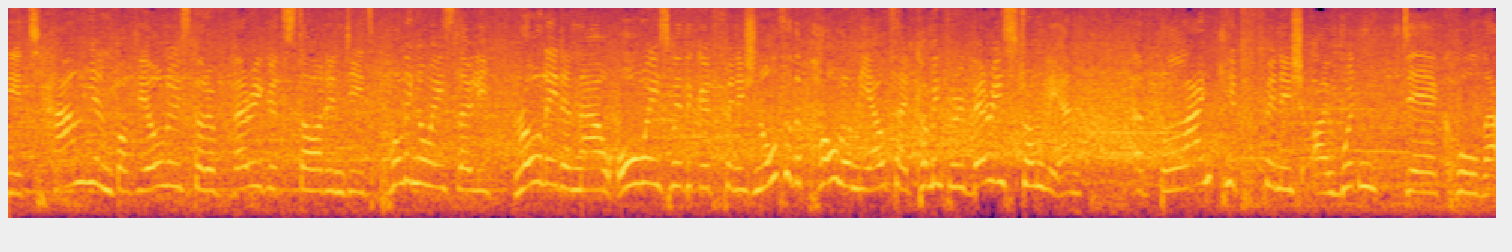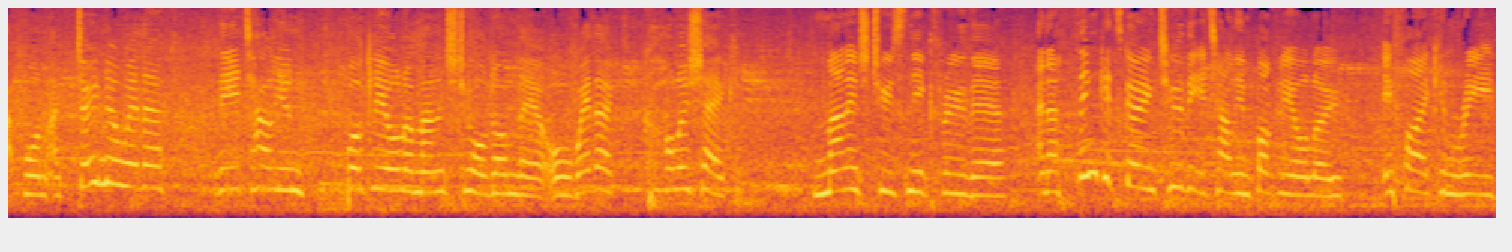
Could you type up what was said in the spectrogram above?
Italian Bogliolo's got a very good start indeed, pulling away slowly. Roleder now always with a good finish, and also the pole on the outside coming through very strongly. And a blanket finish, I wouldn't dare call that one. I don't know whether the Italian Bogliolo managed to hold on there or whether Kołeczek managed to sneak through there. And I think it's going to the Italian Bogliolo, if I can read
